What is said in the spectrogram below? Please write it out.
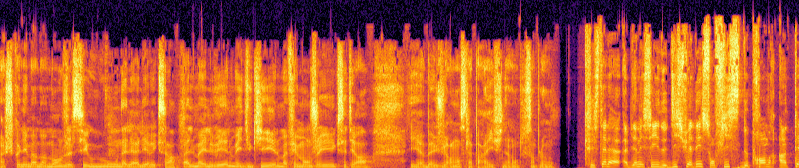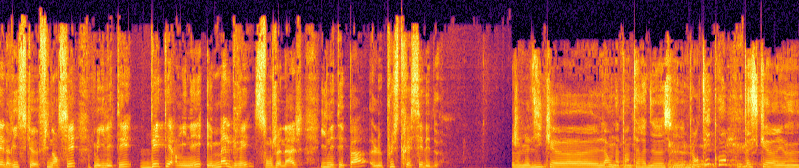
Euh, Je connais ma maman, je sais où on allait aller avec ça. Elle m'a élevé, elle m'a éduqué, elle m'a fait manger, etc. Et bah, je lui relance l'appareil finalement, tout simplement. Christelle a, bien essayé de dissuader son fils de prendre un tel risque financier, mais il était déterminé et malgré son jeune âge, il n'était pas le plus stressé des deux. Je me dis que là, on n'a pas intérêt de se planter, quoi. Parce que, euh,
